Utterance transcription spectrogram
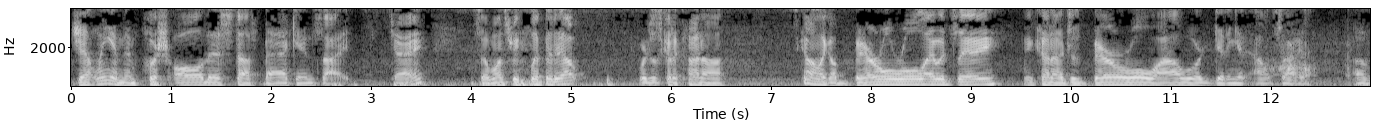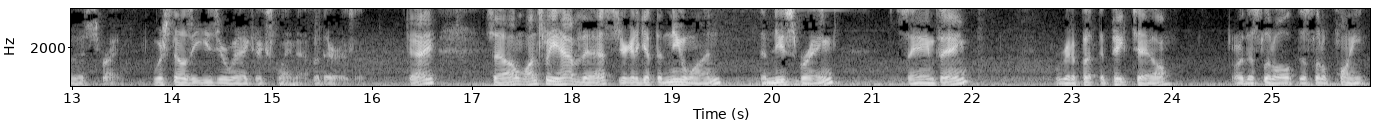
gently and then push all this stuff back inside. Okay. So once we flip it out, we're just going to kind of, it's kind of like a barrel roll, I would say. We kind of just barrel roll while we're getting it outside of this spring. Wish there was an easier way I could explain that, but there isn't. Okay. So once we have this, you're going to get the new one, the new spring. Same thing. We're going to put the pigtail or this little, this little point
